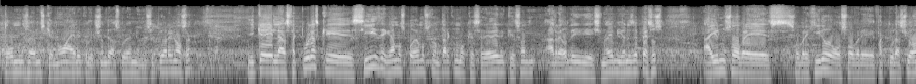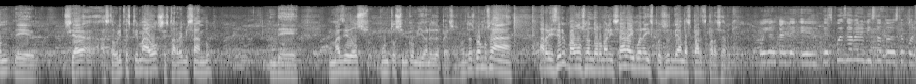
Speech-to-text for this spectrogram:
todo el mundo sabemos que no hay recolección de basura en el municipio de Reynosa y que las facturas que sí, digamos, podemos contar como que se deben, que son alrededor de 19 millones de pesos, hay un sobre, sobregiro o sobrefacturación de, se ha hasta ahorita estimado, se está revisando, de más de 2.5 millones de pesos. Entonces vamos a, a revisar, vamos a normalizar, hay buena disposición de ambas partes para hacerlo. Oiga, alcalde, eh, después de haber visto todo esto por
